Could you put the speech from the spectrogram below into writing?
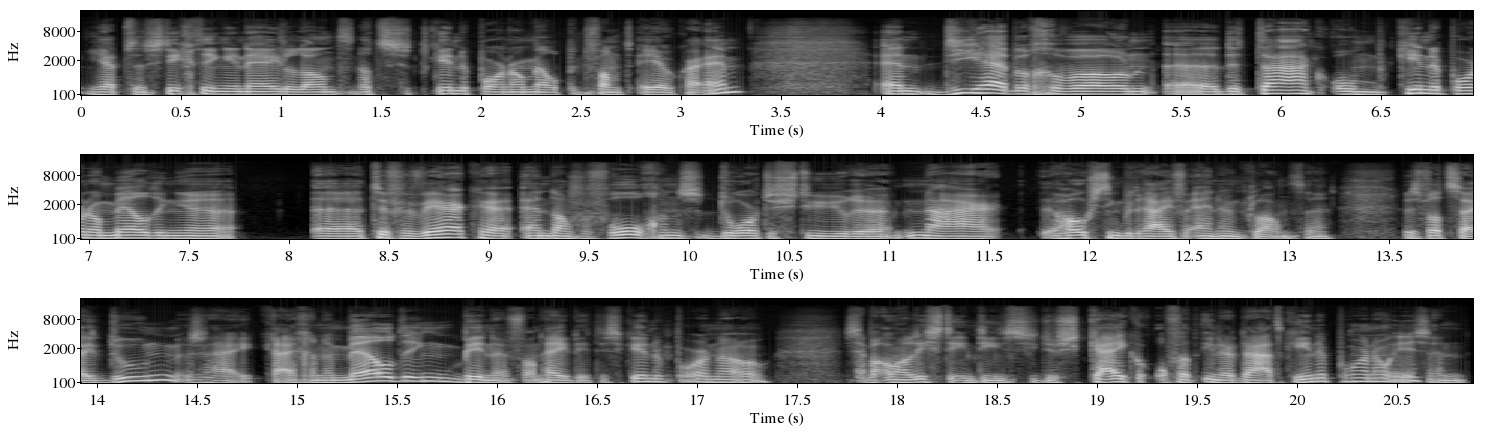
Je hebt een stichting in Nederland, dat is het kinderporno-meldpunt van het EOKM. En die hebben gewoon uh, de taak om kinderporno-meldingen uh, te verwerken en dan vervolgens door te sturen naar hostingbedrijven en hun klanten. Dus wat zij doen, zij krijgen een melding binnen van hey, dit is kinderporno. Ze hebben analisten in dienst die dus kijken of dat inderdaad kinderporno is en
